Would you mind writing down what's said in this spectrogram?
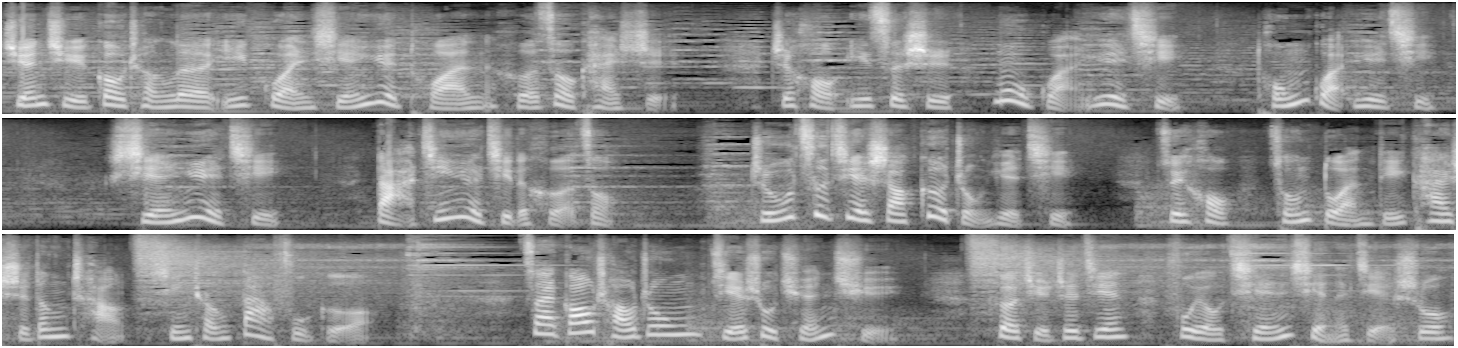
全曲构成了以管弦乐团合奏开始，之后依次是木管乐器、铜管乐器、弦乐器、打击乐器的合奏，逐次介绍各种乐器。最后从短笛开始登场，形成大副歌，在高潮中结束全曲。各曲之间附有浅显的解说，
